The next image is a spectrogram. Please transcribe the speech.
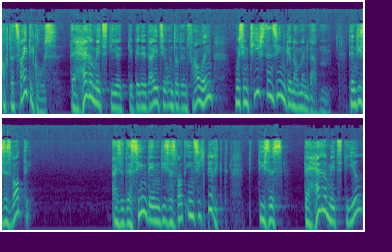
Auch der zweite Gruß, der Herr mit dir, gebenedeite unter den Frauen, muss im tiefsten Sinn genommen werden. Denn dieses Wort, also der Sinn, den dieses Wort in sich birgt, dieses der Herr mit dir,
